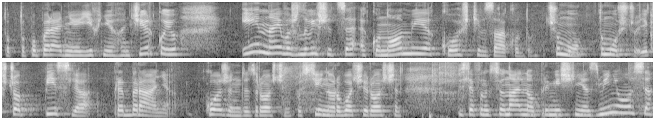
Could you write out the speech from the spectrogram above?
тобто попередньою їхньою ганчіркою. І найважливіше це економія коштів закладу. Чому? Тому що якщо після прибирання кожен дезрозчин, постійно робочий розчин після функціонального приміщення змінювався,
